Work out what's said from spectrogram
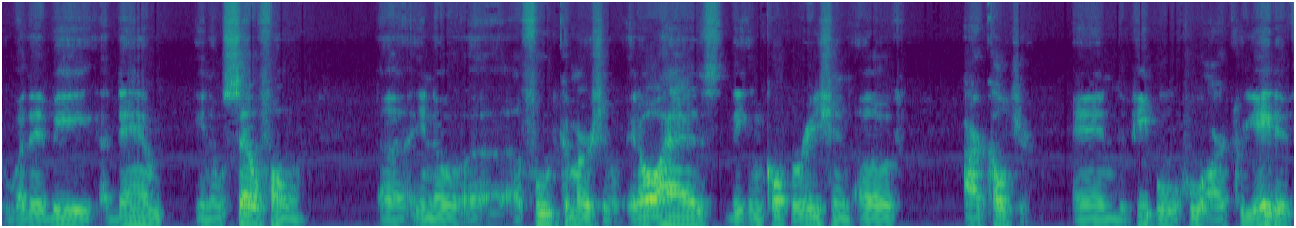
whether it be a damn you know cell phone uh, you know, a, a food commercial. It all has the incorporation of our culture. And the people who are creative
